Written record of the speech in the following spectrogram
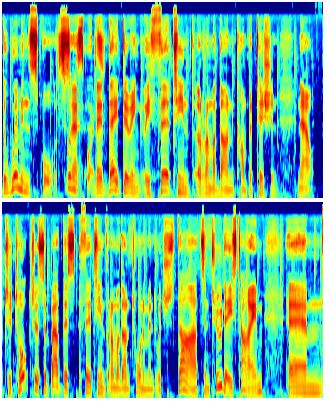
the women's sports, Mm. Women's uh, sports. they're, they're doing the 13th Ramadan competition. Now, to talk to us about this 13th Ramadan tournament, which starts in two days' time, um,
